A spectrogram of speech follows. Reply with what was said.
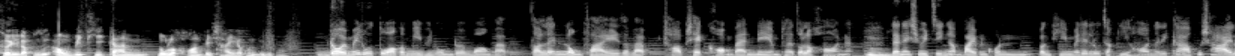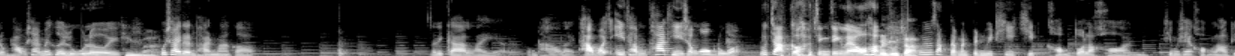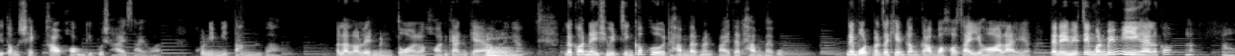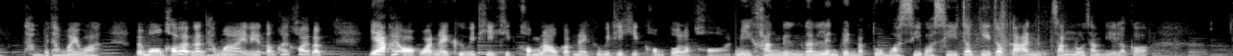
เคยแบบรู้สึกเอาวิธีการตัวละครไปใช้กับคนอื่นไหมโดยไม่รู้ตัวก็มีพี่หนุ่มโดยมองแบบ ตอนเล่นหลงไฟจะแบบชอบเช็คของแบรนด์เนมใช่ไหมตัวละครอะอืมและในชีวิตจริงอะใบเป็นคนบางทีไม่ได้รู้จักยี่ห้อนาฬิกาผู้ชายรองเท้าผู้ชายไม่เคยรู้เลย จริงป่ะผู้ชายเดินผ่านมาก็ นาฬิกาอะไรอะรองเท้าอะไร ถามว่าอีทำท่าทีชะโงกดูอะรู้จักก็ จริง ๆ แล้วอะไม่รู้จัก ไม่รู้จักแต่มันเป็นวิธีคิดของตัวละครที่ไม่ใช่ของเราที่ต้องเช็คข้าวของที่ผู้ชายใส่ว่า คนนี้มีตังค์หรือเปล่าเวลาเราเล่นเป็นตัวละครก้านแก้วเออออะไรเงี้ยแล้วก็ในชีวิตจริงก็เผลอทำแบบนั้นไปแต่ทำไปปุ๊บในบทมันจะเขียนกำกับว่าเขาใส่ยี่ห้ออะไรอะแต่ในชีวิตจริงมันไม่มีไงแล้วก็เอ้าทำไปทำไมวะไปมองเขาแบบนั้นทำไมอะไรเนี่ยต้องค่อย ๆ แบบแยกให้ออกว่าไหนคือวิธีคิดของเรากับไหนคือวิธีคิดของตัวละคร มีครั้งหนึ่งตอนเล่นเป็นแบบตัวบอสซี่บอสซี่เจ้ากี้เจ้าการสั่งโน้นสั่งนี้แล้วก็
